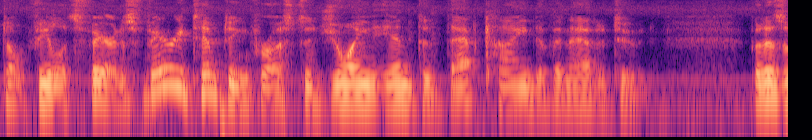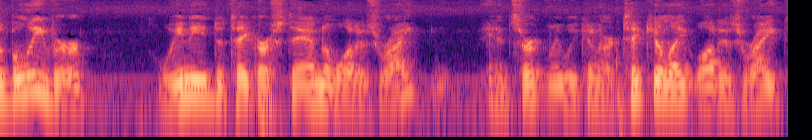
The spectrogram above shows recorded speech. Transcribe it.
don't feel it's fair. And it's very tempting for us to join into that kind of an attitude. But as a believer, we need to take our stand on what is right, and certainly we can articulate what is right,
